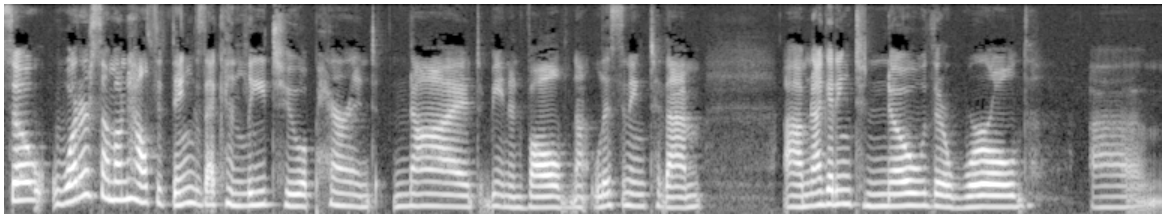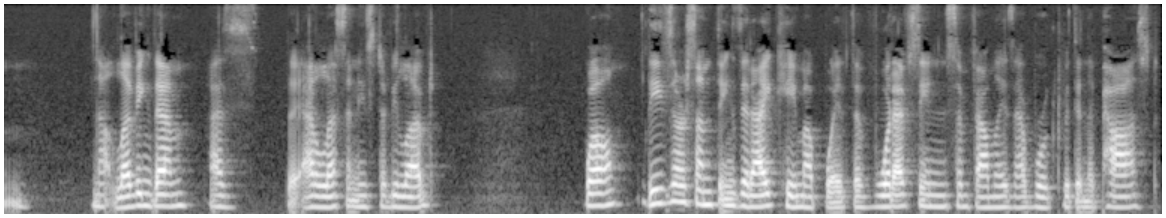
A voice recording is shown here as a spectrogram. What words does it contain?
So, what are some unhealthy things that can lead to a parent not being involved, not listening to them, um, not getting to know their world, um, not loving them as the adolescent needs to be loved? Well, these are some things that I came up with of what I've seen in some families I've worked with in the past.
